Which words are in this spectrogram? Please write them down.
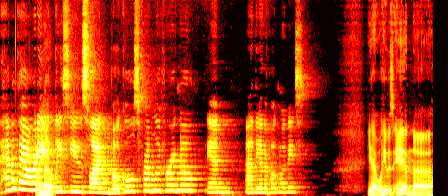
Haven't they already at least used like vocals from Lou Ferrigno in uh, the other Hulk movies? yeah, well, he was in uh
